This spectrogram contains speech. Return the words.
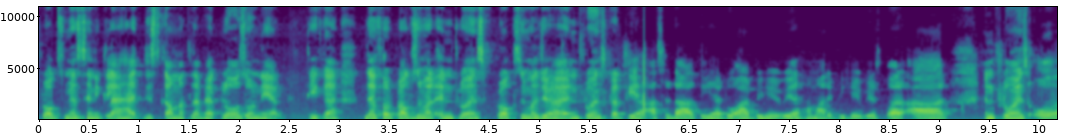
प्रॉक्सिमस uh, से निकला है जिसका मतलब है क्लोज और नियर ठीक है। जब फॉर प्रॉक्सिमल इन्फ्लुएंस प्रॉक्सिमल जो है इन्फ्लुएंस करती है, असर डालती है टू आर बिहेवियर हमारे बिहेवियर्स पर आर इन्फ्लुएंस और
